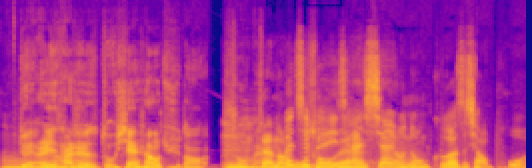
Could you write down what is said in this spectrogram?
嗯对，而且他是走线上渠道售卖，在哪儿你们记无所谓不记得以前。西安有那种嗯格子小铺，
